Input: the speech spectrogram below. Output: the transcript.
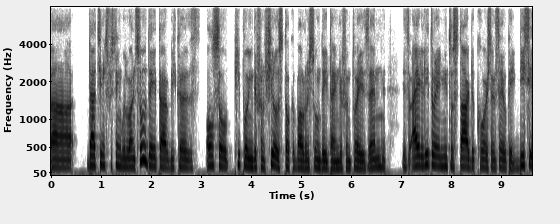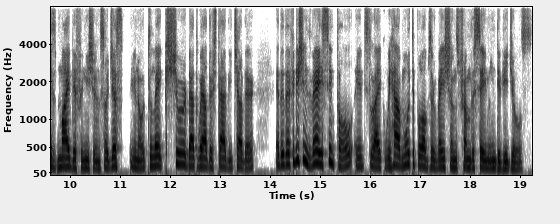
uh, that's interesting with longitudinal data because also people in different fields talk about longitudinal data in different ways. And it's, I literally need to start the course and say, okay, this is my definition. So just you know to make sure that we understand each other and the definition is very simple. It's like we have multiple observations from the same individuals.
